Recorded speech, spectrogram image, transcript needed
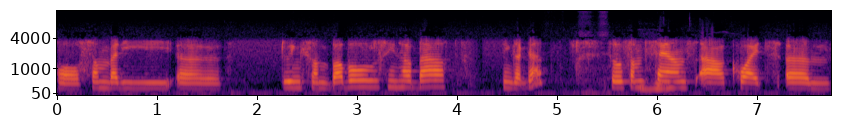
or somebody uh, doing some bubbles in her bath, things like that. So some mm-hmm. sounds are quite um,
